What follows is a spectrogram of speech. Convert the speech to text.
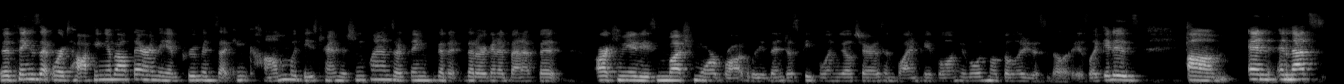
the things that we're talking about there and the improvements that can come with these transition plans are things that, that are going to benefit our communities much more broadly than just people in wheelchairs and blind people and people with mobility disabilities. Like it is, um, and and that's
